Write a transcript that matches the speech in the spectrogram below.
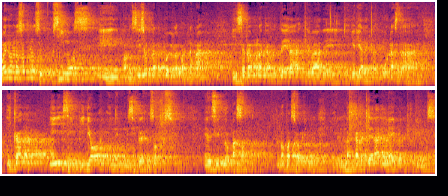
Bueno, nosotros nos opusimos eh, cuando se hizo el Plan Puebla-Panamá y cerramos la carretera que va de, que quería de Cancún hasta Tikal y se impidió en el municipio de nosotros. Es decir, no pasó, no pasó en, en la carretera y ahí lo detuvimos.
